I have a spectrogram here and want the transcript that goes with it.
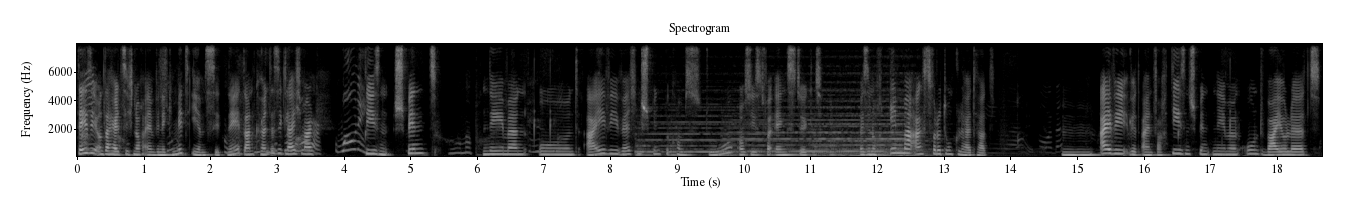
Daisy unterhält sich noch ein wenig mit ihrem Sydney. Dann könnte sie gleich mal diesen Spind nehmen. Und Ivy, welchen Spind bekommst du? Oh, sie ist verängstigt, weil sie noch immer Angst vor der Dunkelheit hat. Hm, Ivy wird einfach diesen Spind nehmen und Violet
